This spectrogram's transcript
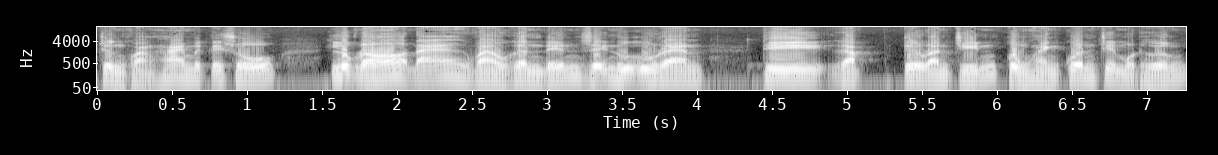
chừng khoảng 20 cây số, lúc đó đã vào gần đến dãy núi Uran thì gặp tiểu đoàn 9 cùng hành quân trên một hướng.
